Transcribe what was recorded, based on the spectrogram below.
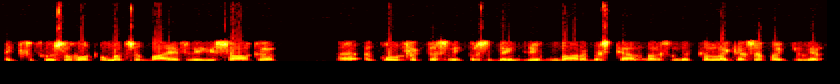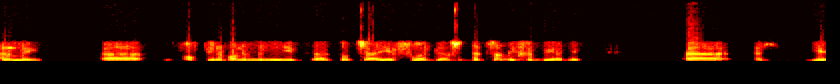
uitgevoer sal word omdat so baie van hierdie sake 'n uh, konflik tussen die president en die openbare beskermer is en dit kan lyk asof hy probeer inmeng uh op 'n of ander manier uh, tot sy eie voordeel. So dit sal nie gebeur nie. Uh die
